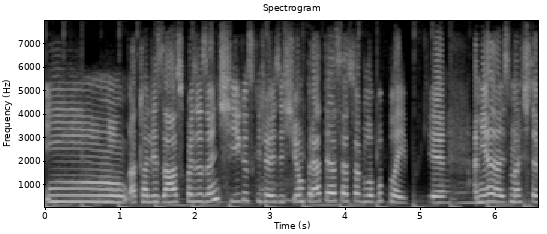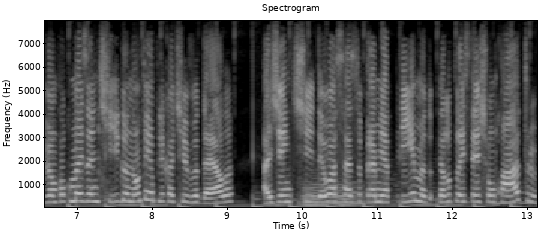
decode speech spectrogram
em atualizar as coisas antigas que já existiam pra ter acesso a Globoplay. Porque a minha Smart TV é um pouco mais antiga, não tem aplicativo dela. A gente Hum. deu acesso pra minha prima do- pelo PlayStation 4.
